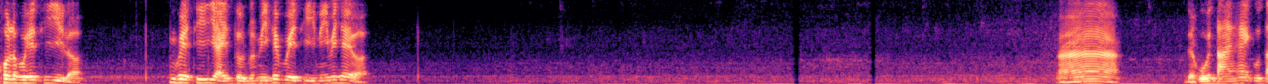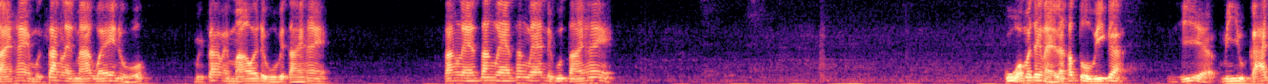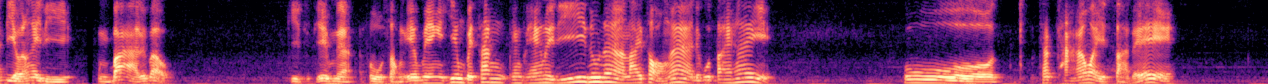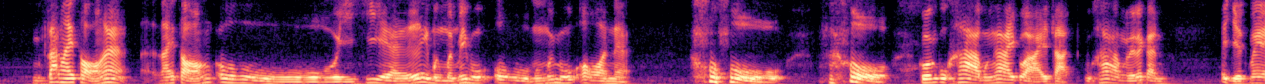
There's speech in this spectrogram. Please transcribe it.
คนละเวทีเหรอ เวทีใหญ่สุดมันมีแค่เวทีนี้ไม่ใช่เหรอ อ่า เดี๋ยวกูไปตายให้กูตายให้ มึงสร้างแลนด์มาร์กไว้ไอ้หนู มึงสร้างแลนด์มาร์กไว้เดี๋ยวกูไปตายให้ สร้างแลนด์สร้างแลนด์สร้างแลนด์เดี๋ยวกูตายให้ กูเอามาจากไหนแล้วครับตัววิกอะที่มีอยู่การ์ดเดียวทั้งไอดี มึงบ้าหรือเปล่า กี่สิบเอ็มเนี่ยสู่สองเอ็มเองไอ้ที่มึงไปสร้างแพงๆหน่อยดีนู่นน่ะลายสองอะเดี๋ยวกูตายให้ โอ้ชักช้าว่ะไอสัตว์เอ้ มึงสร้างลายสองอะลายสองโอ้โหเฮียเอ้ยมึงมันไม่มูโอ้โหมึงไม่มูออนน่ะโอ้โหโอ้โหกูว่ากูฆ่ามึงง่ายกว่าไอสัตว์กูฆ่ามึงเลยแล้วกันไอเหี้ย็ดแม่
